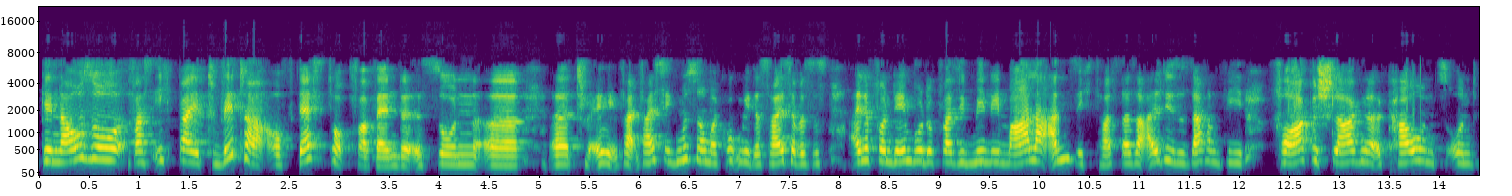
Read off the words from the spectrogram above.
genauso, was ich bei Twitter auf Desktop verwende, ist so ein, äh, äh, weiß ich, ich muss noch mal gucken, wie das heißt, aber es ist eine von denen, wo du quasi minimale Ansicht hast. Also all diese Sachen wie vorgeschlagene Accounts und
